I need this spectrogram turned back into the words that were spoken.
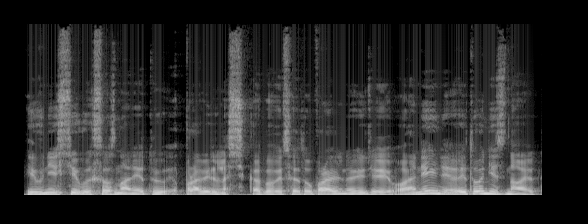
и внести в их сознание эту правильность, как говорится, эту правильную идею, они этого не знают.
